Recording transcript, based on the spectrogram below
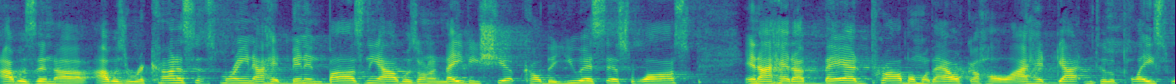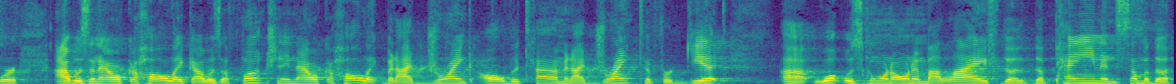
I was in, a, uh, I was a reconnaissance marine. I had been in Bosnia. I was on a Navy ship called the USS Wasp, and I had a bad problem with alcohol. I had gotten to the place where I was an alcoholic. I was a functioning alcoholic, but I drank all the time, and I drank to forget uh, what was going on in my life, the, the pain and some of the,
